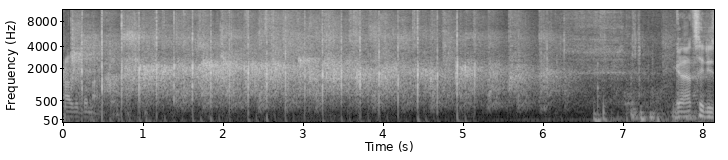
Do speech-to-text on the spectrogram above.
alle domande. Grazie di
